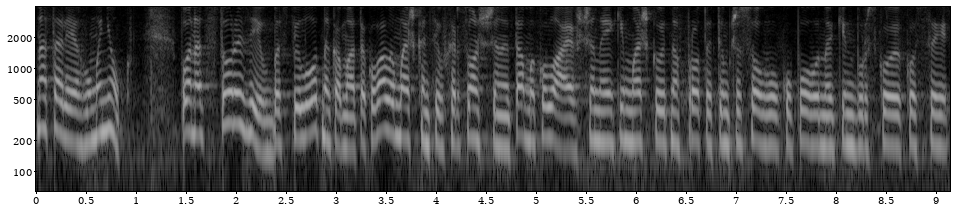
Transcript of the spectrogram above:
Наталія Гуменюк. Понад 100 разів безпілотниками атакували мешканців Херсонщини та Миколаївщини, які мешкають навпроти тимчасово окупованої Кінбурзької коси.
